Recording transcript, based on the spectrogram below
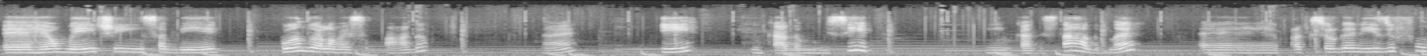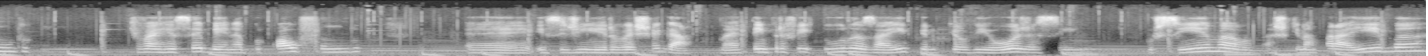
é realmente em saber quando ela vai ser paga, né? E em cada município, em cada estado, né? É, para que se organize fundo que vai receber, né? Por qual fundo é, esse dinheiro vai chegar, né? Tem prefeituras aí, pelo que eu vi hoje, assim, por cima, acho que na Paraíba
